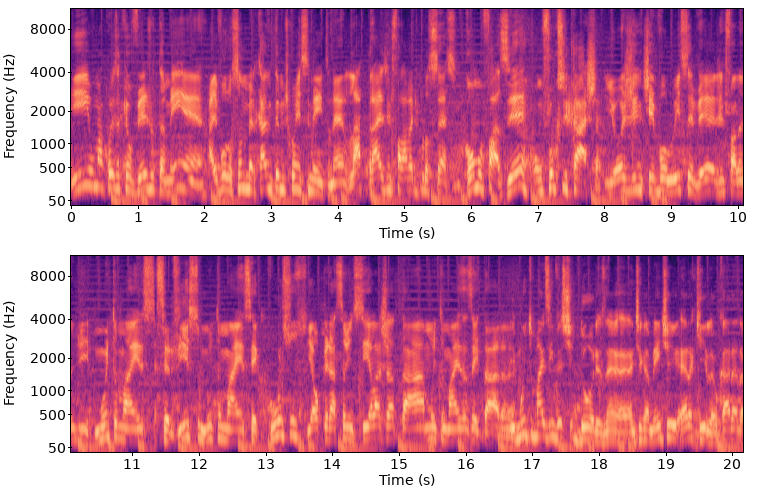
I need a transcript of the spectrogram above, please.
E uma coisa que eu vejo também é a evolução do mercado em termos de conhecimento, né? Lá atrás a gente falava de processo, como fazer um fluxo de caixa. E hoje a gente evolui, você vê, a gente falando de muito mais serviço, muito mais recursos e a operação em si ela já está muito mais azeitada. Né? E muito mais investidores, né? Antigamente era aquilo, o cara era,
